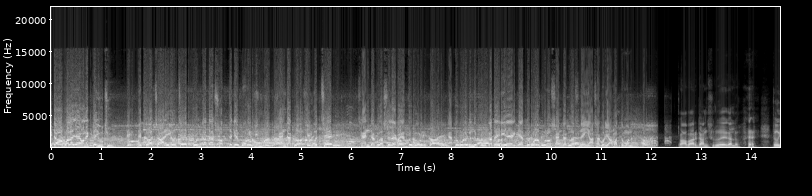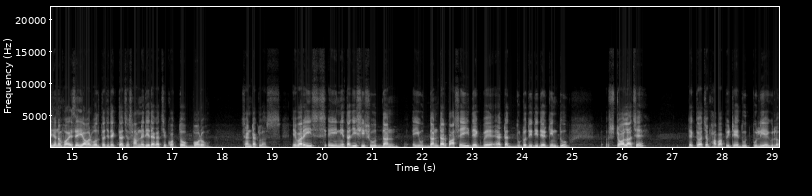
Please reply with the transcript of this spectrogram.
এটাও বলা যায় অনেকটাই উঁচু। দেখতে পাচ্ছ, আর এই হচ্ছে কলকাতার সব থেকে বড় কিন্তু স্যান্টা ক্লস হচ্ছে স্যান্টা ক্লসটা দেখো, এত বড়। এত বড় কিন্তু কলকাতা এরিয়ায় এত বড় কোনো স্যান্টা ক্লস নেই, আশা করি, আমার তো মনে হয়। তো আবার গান শুরু হয়ে গেল। তো ওই জন্য ভয়েসেই আবার বলতে হচ্ছে। দেখতে পাচ্ছ, সামনে দিয়ে দেখাচ্ছি কত বড়। স্যান্টা ক্লস এবার এই এই নেতাজি শিশু উদ্যান, এই উদ্যানটার পাশেই দেখবে একটা দুটো দিদিদের কিন্তু স্টল আছে। দেখতে পাচ্ছ, ভাপা পিঠে, দুধ পুলি এগুলো।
